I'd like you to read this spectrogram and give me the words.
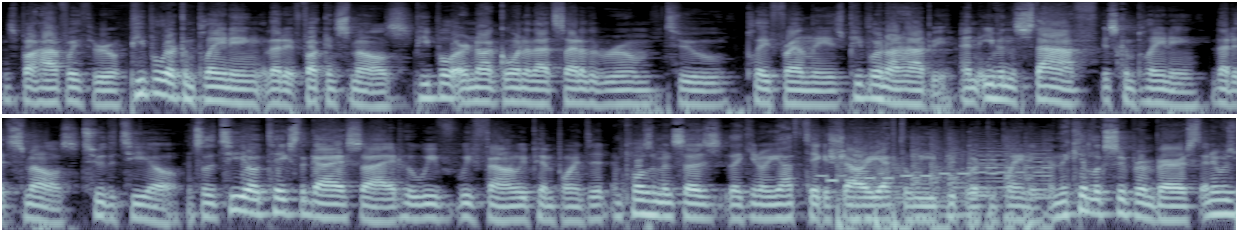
it's about halfway through, people are complaining that it fucking smells. People are not going to that side of the room to play friendlies. People are not happy. And even the staff is complaining that it smells to the TO. And so the TO takes the guy aside who we've we found, we pinpointed, and pulls him and says, like, you know, you have to take a shower, you have to leave, people are complaining. And the kid looks super embarrassed. And it was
